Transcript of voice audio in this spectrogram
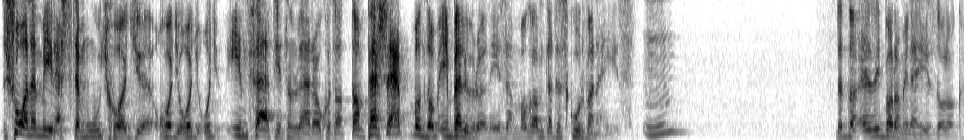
soha nem éreztem úgy, hogy, hogy, hogy, hogy én feltétlenül adtam. Persze, mondom, én belülről nézem magam, tehát ez kurva nehéz. Mm. De ez egy baromi nehéz dolog.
